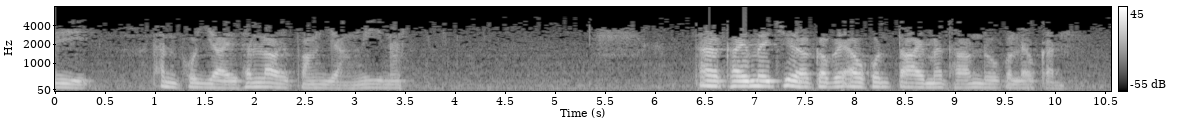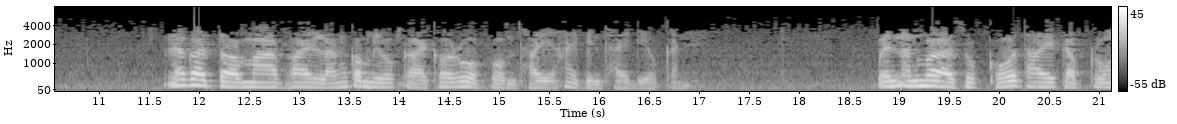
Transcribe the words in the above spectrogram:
นี่ท่านผู้ใหญ่ท่านเล่าให้ฟังอย่างนี้นะ ถ้าใครไม่เชื่อก็ไปเอาคนตายมาถามดูก็แล้วกัน แล้วก็ต่อมาภายหลังก็มีโอกาสเขารวบรวมไทยให้เป็นไทยเดียวกัน เป็นอันว่าสุขโขทัยกับกรุง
